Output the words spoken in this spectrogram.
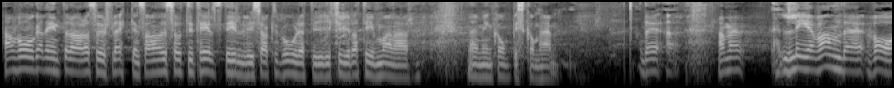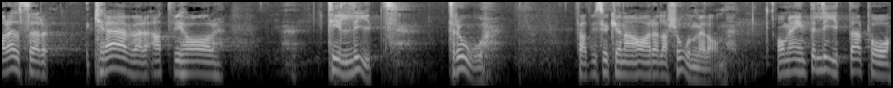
han vågade inte röra sig ur fläcken så han hade suttit helt still vid köksbordet i, fyra timmar när, när min kompis kom hem. Det, ja, men, levande varelser kräver att vi har tillit, tro för att vi ska kunna ha en relation med dem. Om jag inte litar på,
